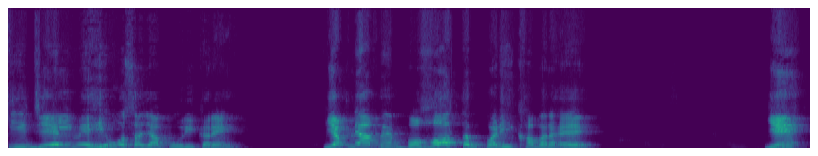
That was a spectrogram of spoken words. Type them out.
की जेल में ही वो सजा पूरी करें। ये अपने आप में बहुत बड़ी खबर है। ये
